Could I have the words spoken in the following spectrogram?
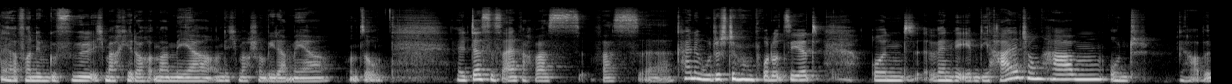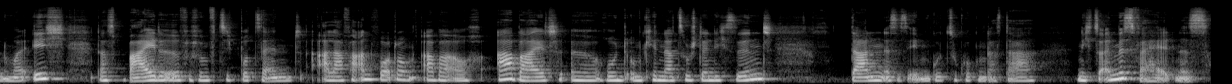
äh, von dem Gefühl, ich mache hier doch immer mehr und ich mache schon wieder mehr und so. Das ist einfach was, was äh, keine gute Stimmung produziert. Und wenn wir eben die Haltung haben und ja, habe nun mal ich, dass beide für 50 Prozent aller Verantwortung, aber auch Arbeit äh, rund um Kinder zuständig sind, dann ist es eben gut zu gucken, dass da nicht so ein Missverhältnis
